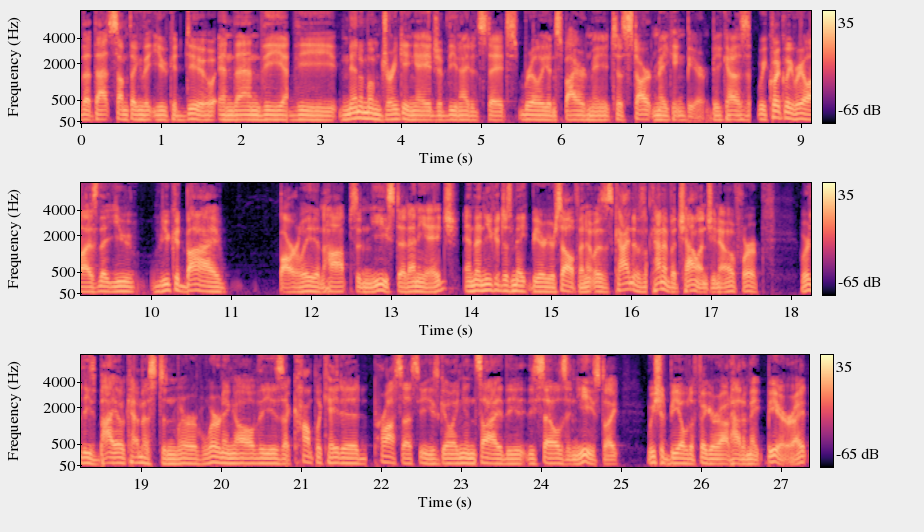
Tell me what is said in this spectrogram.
that that's something that you could do, and then the the minimum drinking age of the United States really inspired me to start making beer because we quickly realized that you you could buy barley and hops and yeast at any age, and then you could just make beer yourself, and it was kind of kind of a challenge, you know, if we're we're these biochemists and we're learning all these uh, complicated processes going inside the, the cells in yeast. Like we should be able to figure out how to make beer, right?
